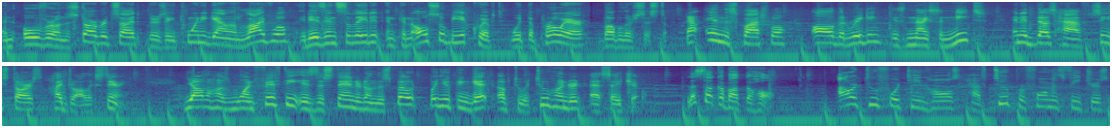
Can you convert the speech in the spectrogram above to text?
and over on the starboard side, there's a 20 gallon live well. It is insulated and can also be equipped with the Pro Air bubbler system. Now in the splash well, all the rigging is nice and neat, and it does have Seastar's hydraulic steering. Yamaha's 150 is the standard on this boat, but you can get up to a 200 SHO. Let's talk about the hull. Our 214 hulls have two performance features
